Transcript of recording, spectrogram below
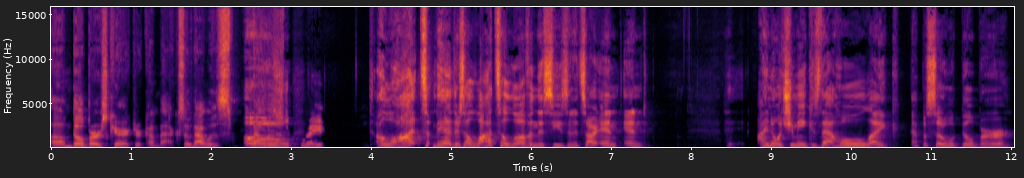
um Bill Burr's character come back. So that was that was Oh. great. a lot to, man there's a lot to love in this season it's hard and and i know what you mean because that whole like episode with bill burr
